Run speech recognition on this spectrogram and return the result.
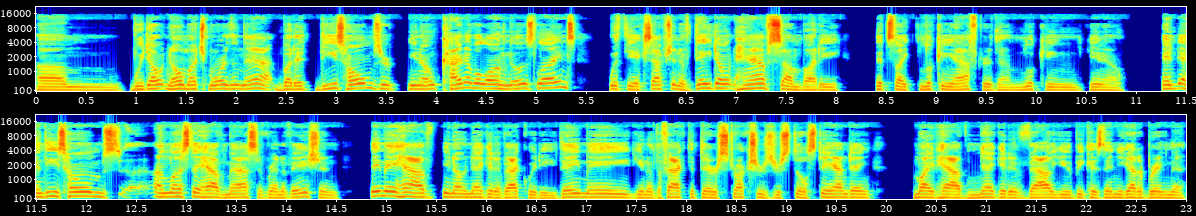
Um, we don't know much more than that, but it, these homes are, you know, kind of along those lines, with the exception of they don't have somebody that's like looking after them, looking, you know, and and these homes, uh, unless they have massive renovation, they may have, you know, negative equity. They may, you know, the fact that their structures are still standing might have negative value because then you got to bring the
